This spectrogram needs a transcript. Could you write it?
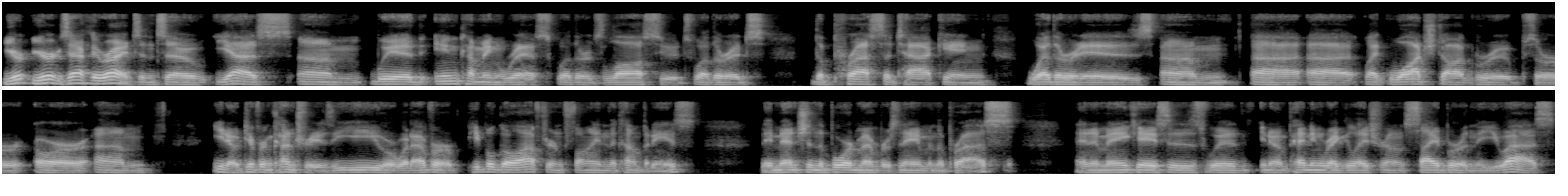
you're you're exactly right. And so yes, um, with incoming risk, whether it's lawsuits, whether it's the press attacking, whether it is um, uh, uh, like watchdog groups or or um, you know different countries, the EU or whatever, people go after and find the companies. They mention the board member's name in the press, and in many cases, with you know pending regulation on cyber in the U.S.,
